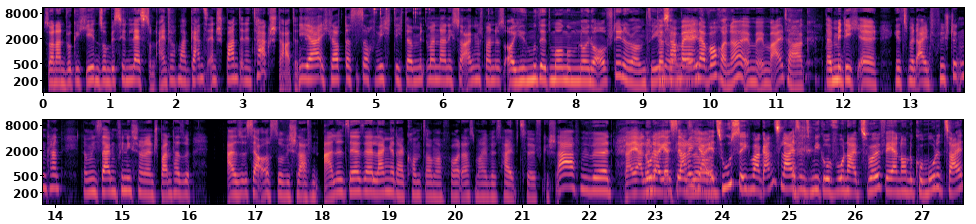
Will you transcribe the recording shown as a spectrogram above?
sondern wirklich jeden so ein bisschen lässt und einfach mal ganz entspannt in den Tag startet. Ja, ich glaube, das ist auch wichtig, damit man da nicht so angespannt ist, oh, ich muss jetzt morgen um 9 Uhr aufstehen oder um 10 Das oder haben wir ja 11. in der Woche, ne? Im, im Alltag. damit ich äh, jetzt mit allen frühstücken kann, dann muss ich sagen, finde ich schon entspannt. Also, also ist ja auch so, wir schlafen alle sehr, sehr lange. Da kommt es auch mal vor, dass mal bis halb zwölf geschlafen wird. Naja, Lola, jetzt lache ich so- ja, jetzt huste ich mal ganz leise ins Mikrofon. Halb zwölf wäre ja noch eine kommode Zeit.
